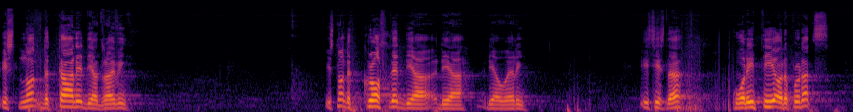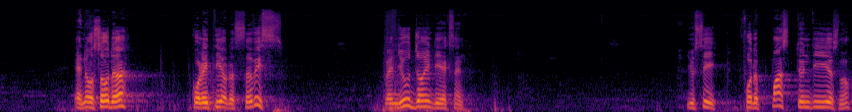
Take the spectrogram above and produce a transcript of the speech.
It's not the car that they are driving. It's not the clothes that they are, they are, they are wearing. It is the quality of the products and also the quality of the service. When you join DXN, you see, for the past 20 years, no,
